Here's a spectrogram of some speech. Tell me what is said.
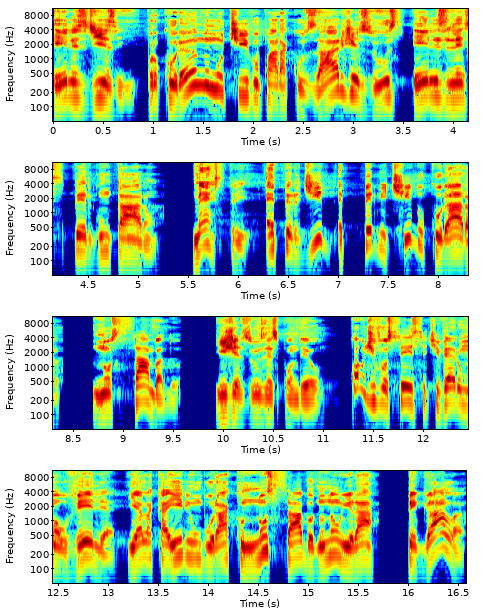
Eles dizem, procurando motivo para acusar Jesus, eles lhes perguntaram: Mestre, é, perdido, é permitido curar no sábado? E Jesus respondeu: qual de vocês, se tiver uma ovelha e ela cair em um buraco no sábado, não irá pegá-la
